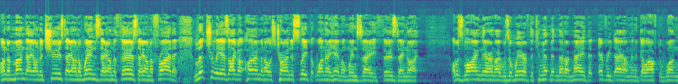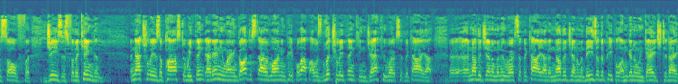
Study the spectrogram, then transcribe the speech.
on a Monday, on a Tuesday, on a Wednesday, on a Thursday, on a Friday. Literally, as I got home and I was trying to sleep at 1 a.m. on Wednesday, Thursday night, I was lying there and I was aware of the commitment that I made that every day I'm going to go after one soul for Jesus, for the kingdom. And naturally, as a pastor, we think that anyway. And God just started lining people up. I was literally thinking Jack, who works at the car yard, uh, another gentleman who works at the car yard, another gentleman. These are the people I'm going to engage today.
